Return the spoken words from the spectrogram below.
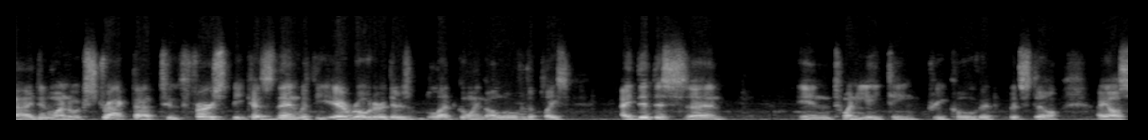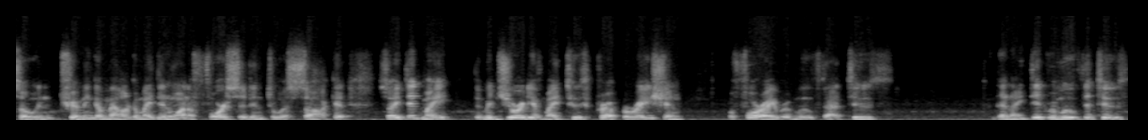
I didn't want to extract that tooth first because then with the air rotor, there's blood going all over the place. I did this uh, in 2018 pre-COVID, but still, I also in trimming amalgam, I didn't want to force it into a socket. So I did my the majority of my tooth preparation before I removed that tooth. Then I did remove the tooth.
